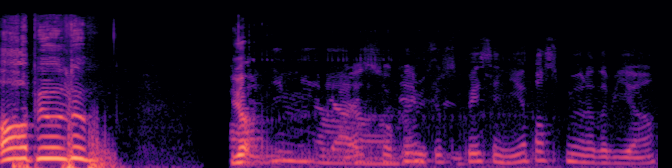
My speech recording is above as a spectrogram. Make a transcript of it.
Abi öldüm. Ya- Abim ya. Ya sokayım şu space'e niye basmıyor arada bir ya?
